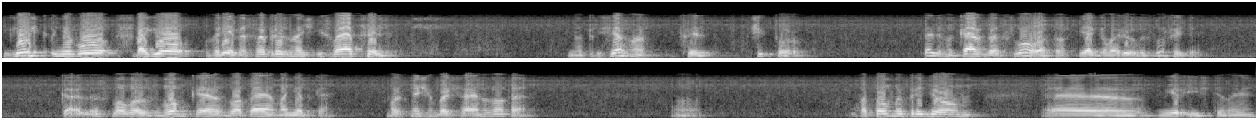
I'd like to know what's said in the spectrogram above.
есть у него свое время, свое предназначение и своя цель. Но сейчас у нас цель учить Тору. Поэтому каждое слово, то, что я говорю, вы слушаете, каждое слово звонкая золотая монетка. Может, не очень большая, но золотая. Вот. Потом мы придем э, в мир истины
